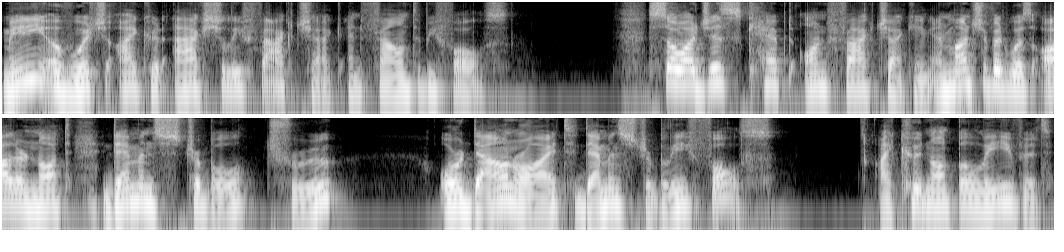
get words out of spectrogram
many of which I could actually fact check and found to be false. So I just kept on fact checking, and much of it was either not demonstrable true or downright demonstrably false. I could not believe it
